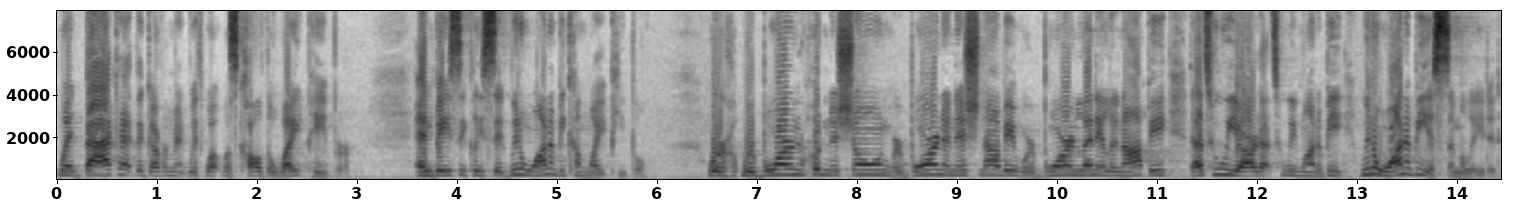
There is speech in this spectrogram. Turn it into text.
went back at the government with what was called the White Paper and basically said, We don't want to become white people. We're, we're born Haudenosaunee, we're born Anishinaabe, we're born Lenni Lenape. That's who we are, that's who we want to be. We don't want to be assimilated.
